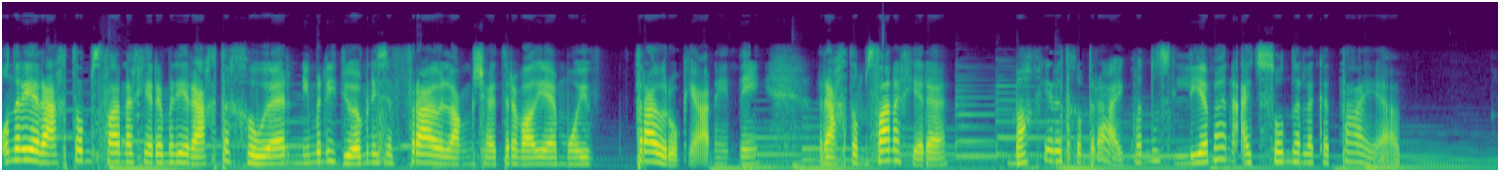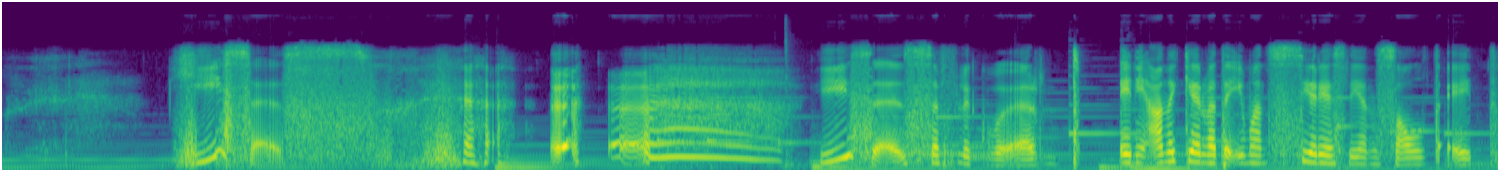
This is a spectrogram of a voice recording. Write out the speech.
onder die regte omstandighede met die regte gehoor, nie met die dominee se vrou langs jou terwyl jy 'n mooi trourokkie aan het nie, regte omstandighede, mag jy dit gebruik want ons lewe in uitsonderlike tye. Jesus. Jesus se vloekwoord en die ander keer wat hy iemand seriously insult het.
